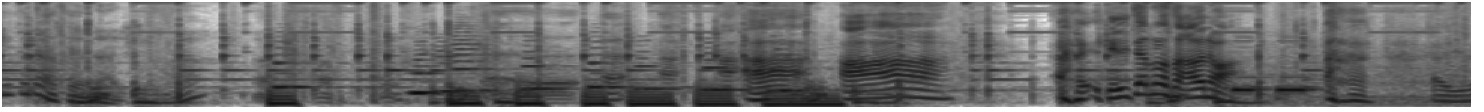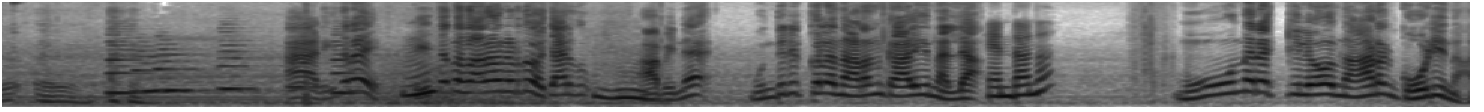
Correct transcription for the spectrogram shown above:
ഇതിനകത്ത് തന്നെ ആയിരിക്കും. ആ, ആ. ടീച്ചറിന്റെ സാധനമാ അയ്യോ ടീച്ചറേ ടീച്ചറിന്റെ സാധനം എടുത്ത് വെച്ചായിരുന്നു ആ പിന്നെ മുന്തിരിക്കുല നടൻ കാളി എന്നല്ല എന്താന്ന് മൂന്നര കിലോ നാടൻ കോഴിന്നാ.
